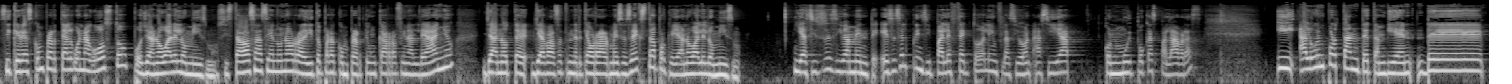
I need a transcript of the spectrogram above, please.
si querías comprarte algo en agosto, pues ya no vale lo mismo. Si estabas haciendo un ahorradito para comprarte un carro a final de año, ya no te, ya vas a tener que ahorrar meses extra porque ya no vale lo mismo. Y así sucesivamente. Ese es el principal efecto de la inflación, así con muy pocas palabras. Y algo importante también de,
